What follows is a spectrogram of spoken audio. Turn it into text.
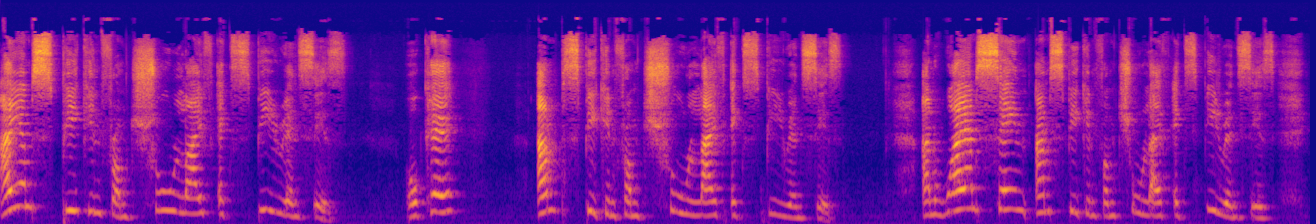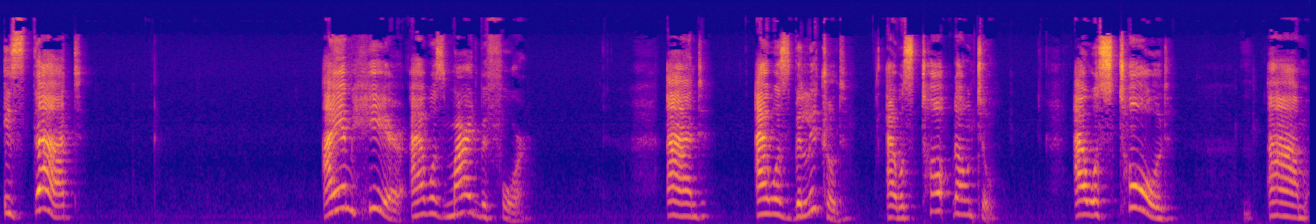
I am speaking from true life experiences. Okay? I'm speaking from true life experiences. And why I'm saying I'm speaking from true life experiences is that I am here. I was married before. And I was belittled. I was talked down to. I was told um,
